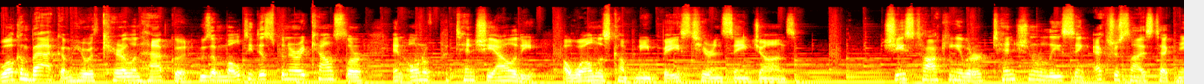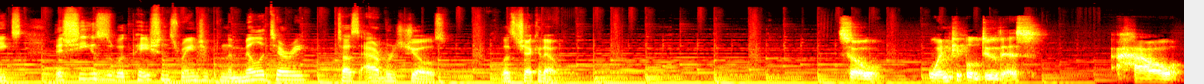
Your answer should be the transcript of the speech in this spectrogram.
Welcome back. I'm here with Carolyn Hapgood, who's a multidisciplinary counselor and owner of Potentiality, a wellness company based here in St. John's. She's talking about her tension releasing exercise techniques that she uses with patients ranging from the military to us average Joes. Let's check it out. So when people do this, how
